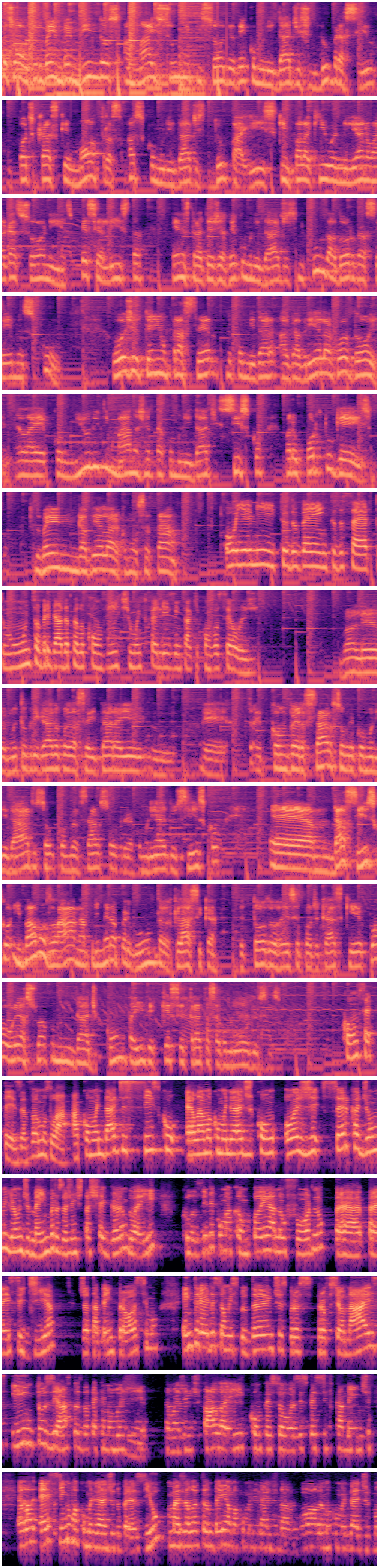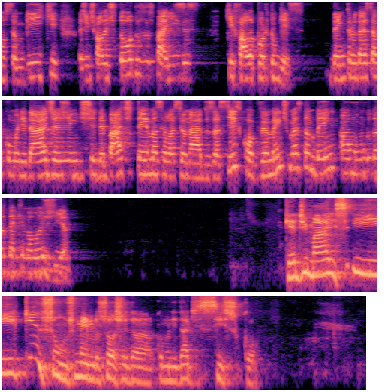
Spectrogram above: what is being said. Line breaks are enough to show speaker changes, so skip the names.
pessoal, tudo bem? Bem-vindos a mais um episódio de Comunidades do Brasil, o um podcast que mostra as comunidades do país. Quem fala aqui é o Emiliano Magazzoni, especialista em estratégias de comunidades e fundador da CM School. Hoje eu tenho o prazer de convidar a Gabriela Godoy. Ela é Community Manager da comunidade Cisco para o português. Tudo bem, Gabriela? Como você está?
Oi, Emi, tudo bem? Tudo certo? Muito obrigada pelo convite, muito feliz em estar aqui com você hoje.
Valeu, muito obrigado por aceitar aí é, conversar sobre comunidade, sobre, conversar sobre a comunidade do Cisco, é, da Cisco. E vamos lá na primeira pergunta clássica de todo esse podcast, que é qual é a sua comunidade? Conta aí de que se trata essa comunidade do Cisco.
Com certeza, vamos lá. A comunidade Cisco, ela é uma comunidade com hoje cerca de um milhão de membros. A gente está chegando aí, inclusive com uma campanha no forno para esse dia, já está bem próximo. Entre eles são estudantes, profissionais e entusiastas da tecnologia. Então, a gente fala aí com pessoas especificamente. Ela é sim uma comunidade do Brasil, mas ela também é uma comunidade da Angola, é uma comunidade de Moçambique. A gente fala de todos os países que fala português. Dentro dessa comunidade, a gente debate temas relacionados a Cisco, obviamente, mas também ao mundo da tecnologia.
Que demais! E quem são os membros hoje da comunidade Cisco?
